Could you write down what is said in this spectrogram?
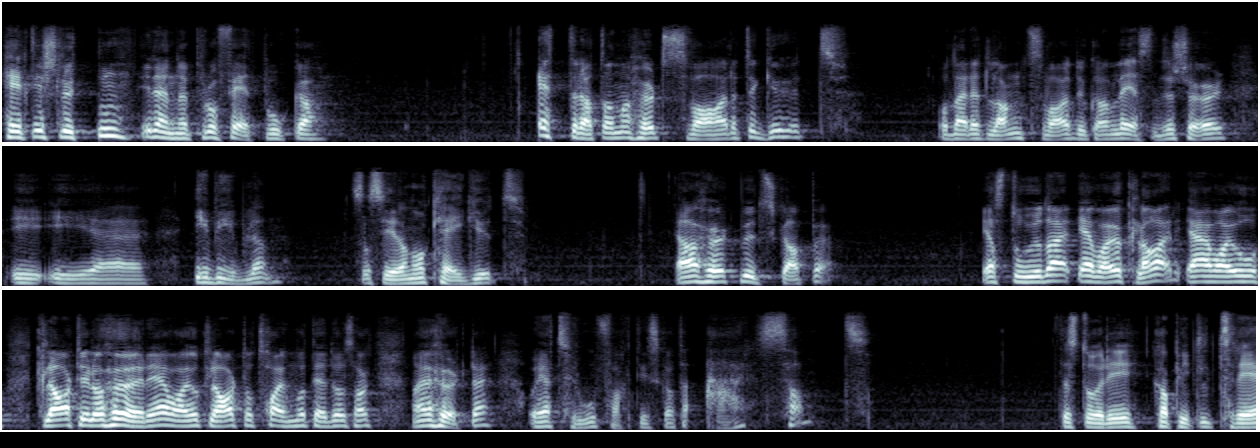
Helt i slutten i denne profetboka, etter at han har hørt svaret til Gud, og det er et langt svar, du kan lese det sjøl i, i, eh, i Bibelen, så sier han OK, Gud, jeg har hørt budskapet. Jeg sto jo der, jeg var jo klar. Jeg var jo klar til å høre, jeg var jo klar til å ta imot det du har sagt. Men jeg hørte Og jeg tror faktisk at det er sant. Det står i kapittel 3.:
